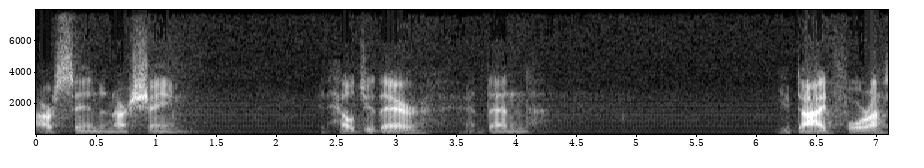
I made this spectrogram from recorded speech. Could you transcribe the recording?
our sin and our shame. It held you there, and then you died for us,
